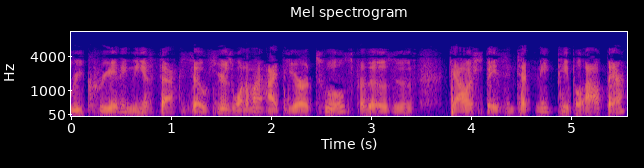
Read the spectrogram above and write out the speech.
recreating the effect. So here's one of my IPR tools for those of Galler spacing technique people out there.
